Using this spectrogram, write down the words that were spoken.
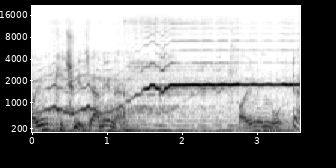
অয়ন কিছুই জানে না। অয়নের মুখটা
